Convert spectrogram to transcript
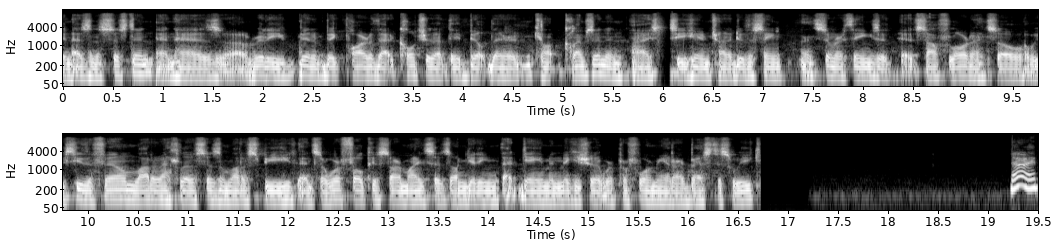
and as an assistant, and has uh, really been a big part of that culture that they built there in Clemson. And I see him trying to do the same and similar things at, at South Florida. And so we see the film, a lot of athleticism, a lot of speed, and so we're focused. Our mindsets on getting that game and making sure that we're performing at our best this week. All right.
